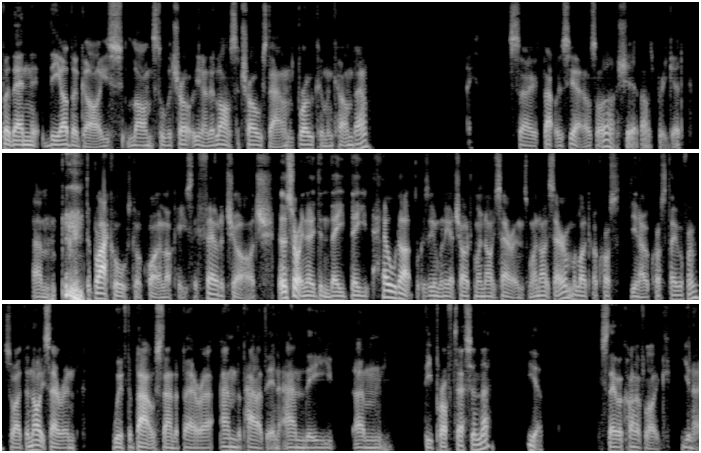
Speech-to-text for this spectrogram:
But then the other guys lanced all the troll, you know, they lanced the trolls down, broke them, and cut them down. So that was yeah, I was like, oh shit, that was pretty good. Um, the Black Orcs got quite unlucky. So they failed a charge. Oh, sorry, no, they didn't. They they held up because they didn't want to get charged by my Knights Errant. My Knights Errant were like across, you know, across the table from. So I had the Knights Errant with the Battle Standard Bearer and the Paladin and the um the Prophetess in there. Yeah. So they were kind of like, you know,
